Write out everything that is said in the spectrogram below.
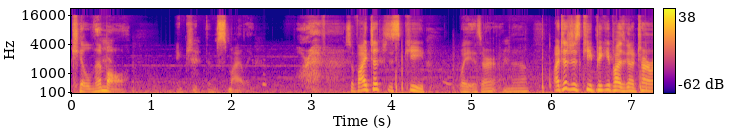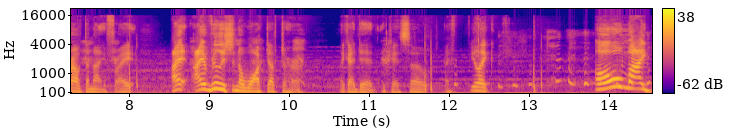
Kill them all and keep them smiling forever. So if I touch this key, wait, is there, no. I touch this key, Pinkie Pie's gonna turn around with the knife, right? I, I really shouldn't have walked up to her like I did. Okay, so I feel like, oh my,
